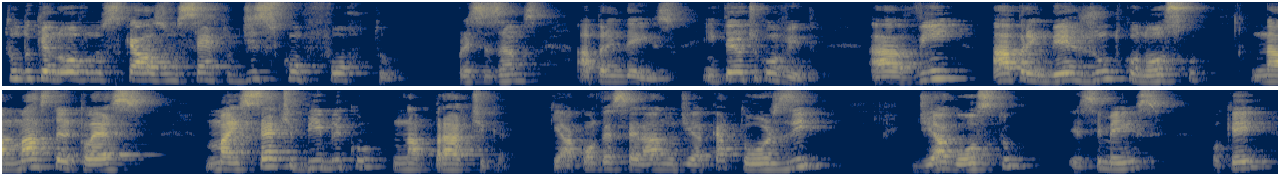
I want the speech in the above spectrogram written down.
tudo que é novo nos causa um certo desconforto. Precisamos aprender isso. Então eu te convido a vir aprender junto conosco na Masterclass Mais Sete Bíblico na Prática, que acontecerá no dia 14 de agosto, esse mês, ok?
